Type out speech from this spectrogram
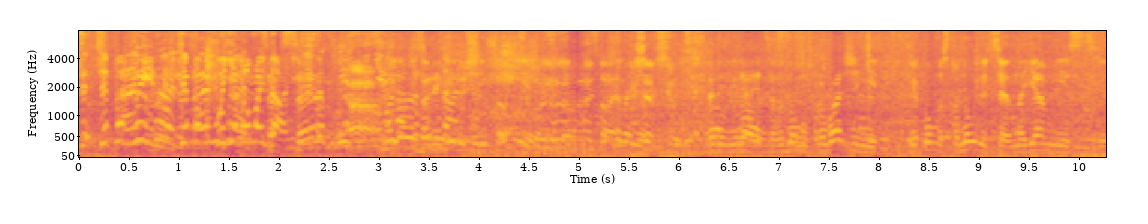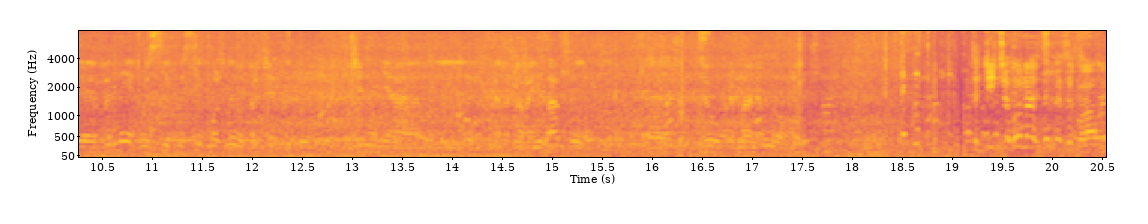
Це, це по винні, це по, по Євромайдані. Перевірюючі перевіряється в одному провадженні, в якому встановлюється наявність е, вини усіх осіб, можливо, причетних до вчинення організації е, цього кримінального правопорушення. Тоді чого нас не визивали?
